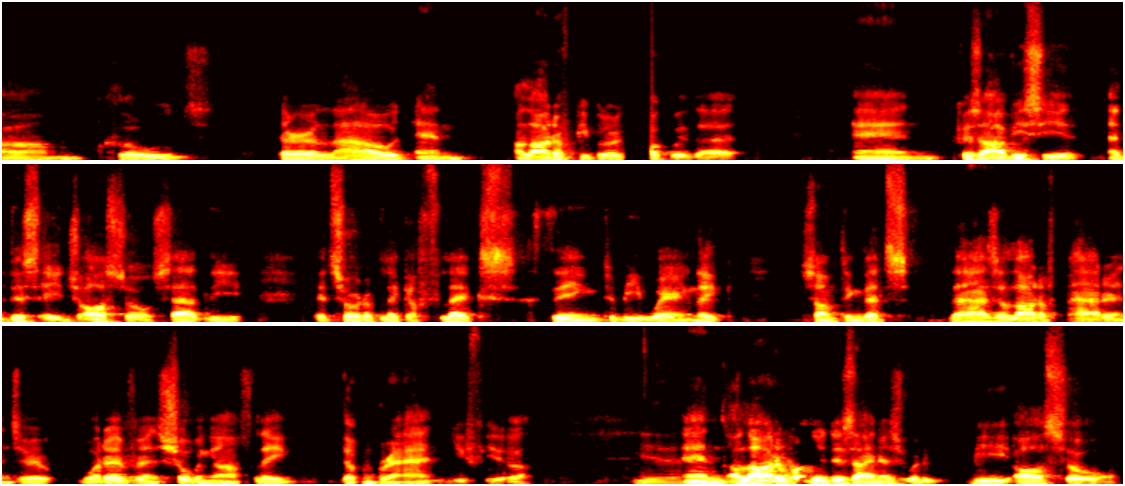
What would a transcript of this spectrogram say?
um clothes that are loud and a lot of people are with that. And because obviously at this age also sadly it's sort of like a flex thing to be wearing like something that's that has a lot of patterns or whatever and showing off like the brand you feel. Yeah. And a lot of other designers would be also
